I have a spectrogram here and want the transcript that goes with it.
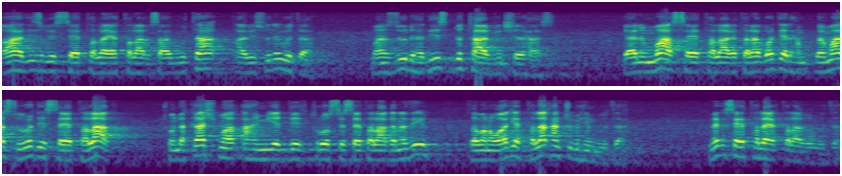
أحاديث غير سير طلاق طلاق صاحبوتا أبي سنوتا منظور حديث دو تعبير شرح است يعني ما سير طلاق طلاق ورته يعني بما صورت سير طلاق. چون کاش ما اهمیت دید تروس سير طلاق ندیم زمان واجه طلاق هم مهم بوده. نه سير طلاق طلاق بوده.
